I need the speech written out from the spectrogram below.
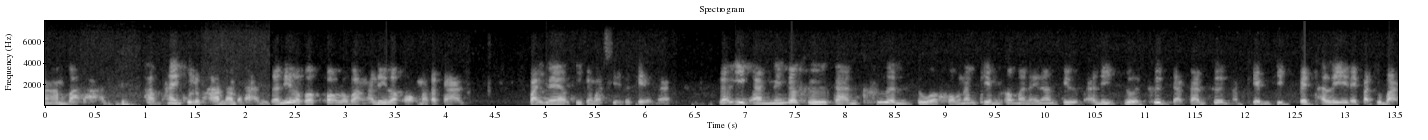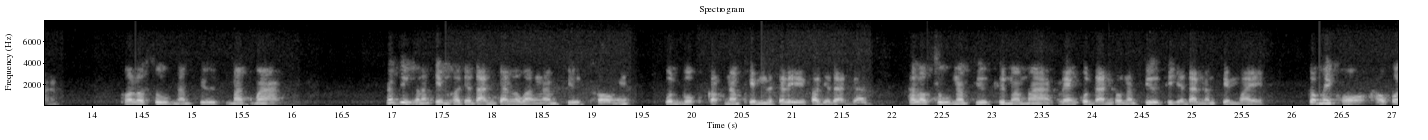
น้ำบาดาลทำให้คุณภาพน้ำบาดาลอันนี้เราก็เฝ้าระวังอันนี้เราออกมาตรการไปแล้วที่จังหวัดศรีสะเกษนะ แล้วอีกอันนึงก็คือการเคลื่อนตัวของน้ำเค็มเข้ามาในน้ำจืด อันนี้เกิดขึ้นจากการเคลื่อนน้ำเค็มที่เป็นทะเลในปัจจุบัน พอเราสูบน้ำจืดมากๆ น้ำจืดกับน้ำเค็มเขาจะดันกันระหว่างน้ำจืดของบนบกกับน้ำเค็มในทะเลเขาจะดันกัน ถ้าเราสูบน้ำจืดขึ้นมามาก แรงกดดันของน้ำจืดที่จะดันน้ำเค็มไว้ ก็ไม่พอเขาก็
